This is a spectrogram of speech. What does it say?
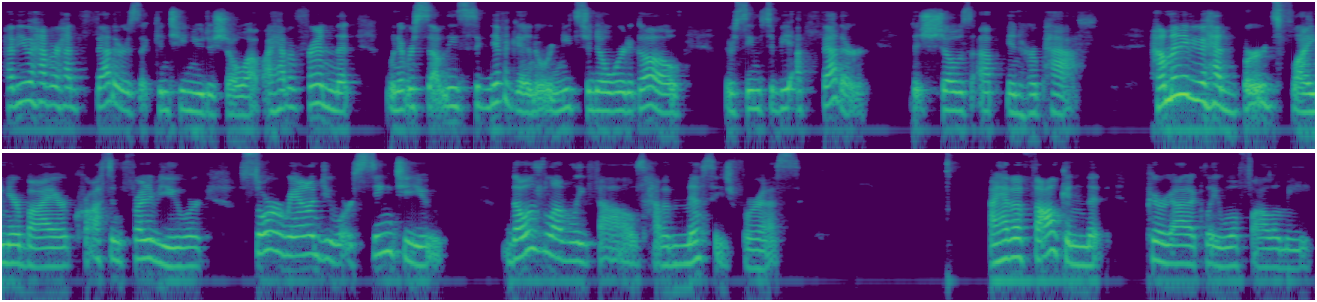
Have you ever had feathers that continue to show up? I have a friend that whenever something's significant or needs to know where to go, there seems to be a feather that shows up in her path. How many of you had birds fly nearby or cross in front of you or soar around you or sing to you? Those lovely fowls have a message for us. I have a falcon that periodically will follow me.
